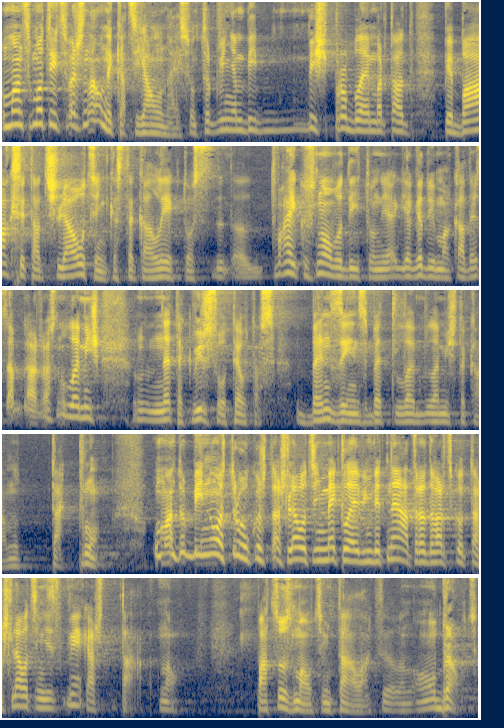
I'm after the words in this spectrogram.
Un mans mocīts vairs nav nekāds jaunais. Tur viņam bija bijusi problēma ar tādu pie bāzi, tādu šļauciņu, kas tā liek tos tvaikus novadīt. Un, ja, ja gadījumā kādreiz apgāžās, nu, lai viņš netek virsū tev tas benzīns, bet lai, lai viņš tā kā. Nu, tā prom. Un man tur bija nostrūkusi tā šļauciņa, meklēja viņu, bet neatrada vārds, ko tā šļauciņa vienkārši tā, nu, pats uzmauc viņu tālāk un, un brauc.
